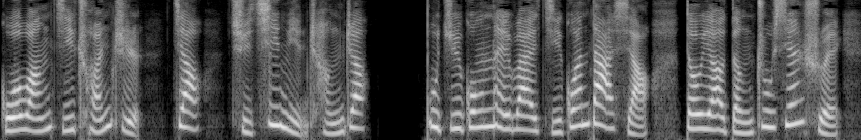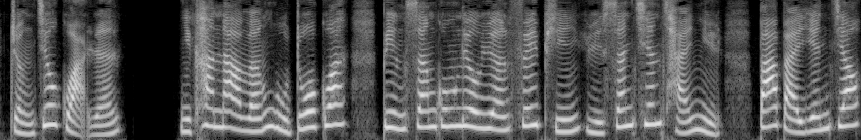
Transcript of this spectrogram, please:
国王即传旨，叫取器皿盛着。不拘宫内外，及官大小，都要等助仙水，拯救寡人。你看那文武多官，并三宫六院妃嫔与三千才女，八百燕娇，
